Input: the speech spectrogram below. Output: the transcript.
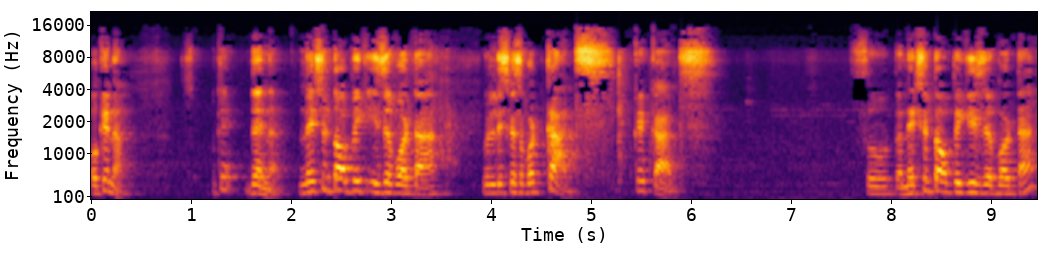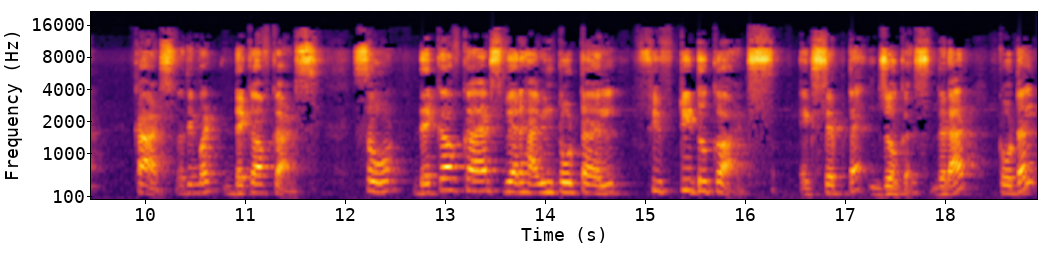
Okay now okay then uh, next topic is about uh, we'll discuss about cards. Okay cards. So the next topic is about uh, cards. Nothing but deck of cards. So deck of cards we are having total 52 cards except jokers. There are total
